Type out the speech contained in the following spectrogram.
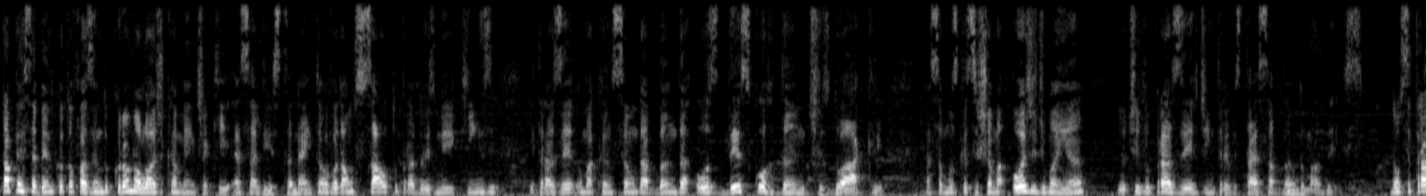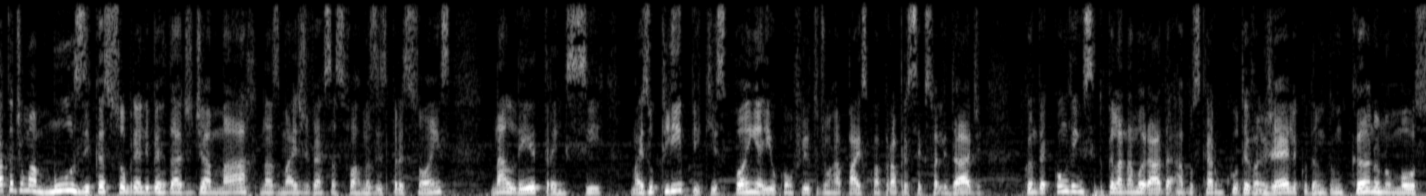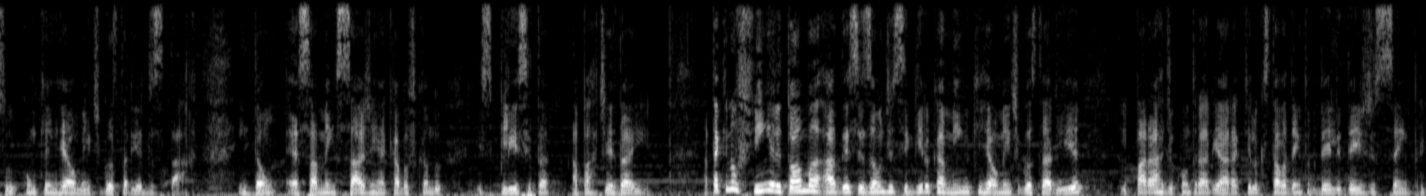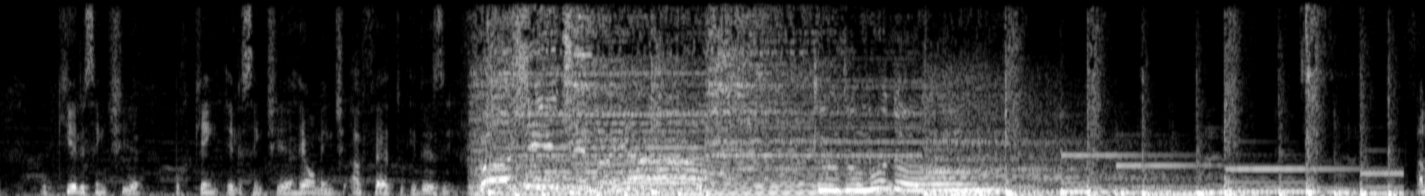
Está percebendo que eu estou fazendo cronologicamente aqui essa lista, né? Então eu vou dar um salto para 2015 e trazer uma canção da banda Os Discordantes, do Acre. Essa música se chama Hoje de Manhã e eu tive o prazer de entrevistar essa banda uma vez. Não se trata de uma música sobre a liberdade de amar nas mais diversas formas e expressões, na letra em si, mas o clipe que expõe aí o conflito de um rapaz com a própria sexualidade quando é convencido pela namorada a buscar um culto evangélico, dando um cano no moço com quem realmente gostaria de estar. Então, essa mensagem acaba ficando explícita a partir daí. Até que no fim ele toma a decisão de seguir o caminho que realmente gostaria e parar de contrariar aquilo que estava dentro dele desde sempre o que ele sentia, por quem ele sentia realmente afeto e desejo. Hoje de manhã tudo mudou.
